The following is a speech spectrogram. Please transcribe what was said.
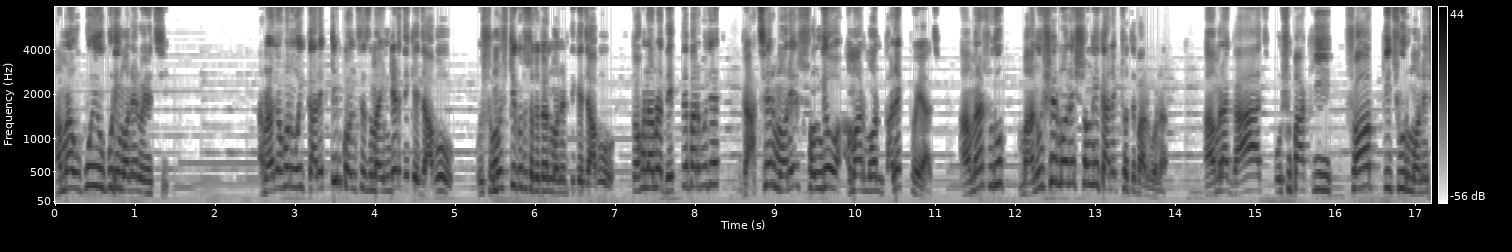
আমরা উপরি উপরি মনে রয়েছি। আমরা যখন ওই কালেকটিভ কনসিয়াস মাইন্ডের দিকে যাব, ওই সমষ্টিগত সচেতন মনের দিকে যাব, তখন আমরা দেখতে পারব যে গাছের মনের সঙ্গেও আমার মন কানেক্ট হয়ে আছে। আমরা শুধু মানুষের মনের সঙ্গেই কানেক্ট হতে পারব না। আমরা গাছ, পশু পাখি সব কিছুর মনের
